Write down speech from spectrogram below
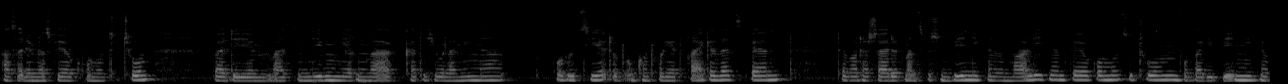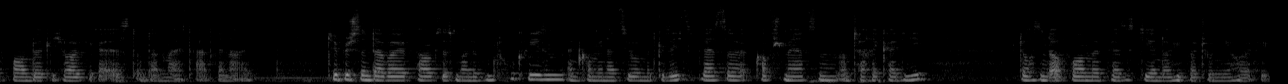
außerdem das Pheochromozytom, bei dem meist im Nebennierenmark Katecholamine produziert und unkontrolliert freigesetzt werden. Dabei unterscheidet man zwischen benignen und malignen Pheochromozytomen, wobei die benigne Form deutlich häufiger ist und dann meist adrenal. Typisch sind dabei paroxysmale Blutdruckkrisen in Kombination mit Gesichtsblässe, Kopfschmerzen und Tachykardie, doch sind auch Formen mit persistierender Hypertonie häufig.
